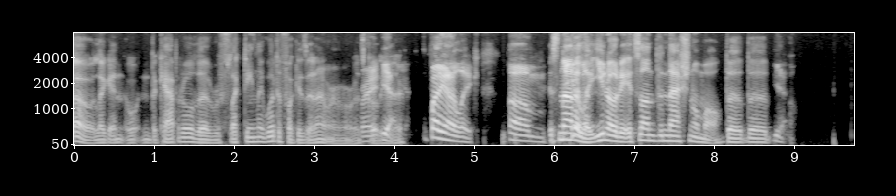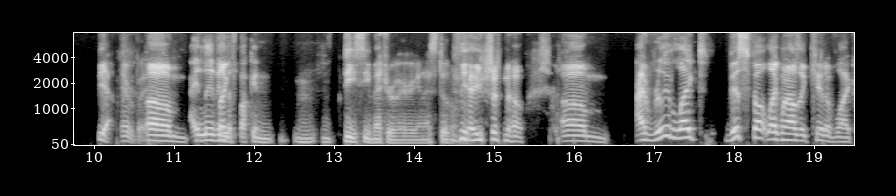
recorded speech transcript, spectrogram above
Oh, like in, the capital, the reflecting like what the fuck is it? I don't remember what it's Right? called Yeah. either. Fighting at a lake. Um It's not a lake. You know, it- it's on the National Mall. The the Yeah. Yeah. Everybody. Um I live like- in the fucking DC metro area, and I still don't. yeah, you should know. Um, I really liked this. Felt like when I was a kid, of like,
